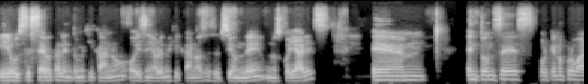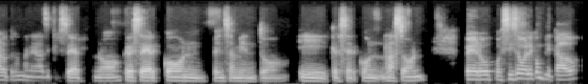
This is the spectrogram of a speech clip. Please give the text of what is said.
y use cero talento mexicano o diseñadores mexicanos, a excepción de unos collares. Em, entonces, ¿por qué no probar otras maneras de crecer? ¿No? Crecer con pensamiento y crecer con razón. Pero pues sí se vuelve complicado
